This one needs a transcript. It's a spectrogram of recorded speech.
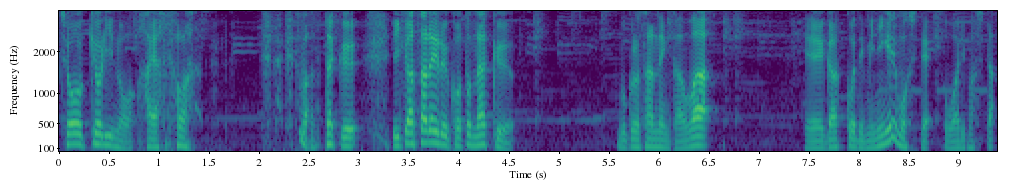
長距離の速さは 全く生かされることなく僕の3年間は、えー、学校でミニゲームをして終わりました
